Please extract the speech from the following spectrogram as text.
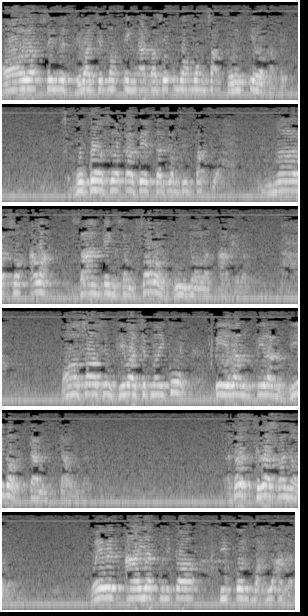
kaya sing wis diwajibno ing ngatasi wong-wong sadurung ira kabeh. Semoga dadi wong ngarso awak saking sengsara dunya lan akhirat poso sing diwajibno iku pirang-pirang dina dan kalian Terus jelas lanjut. Wiwit ayat menika dipun wahyu akan.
